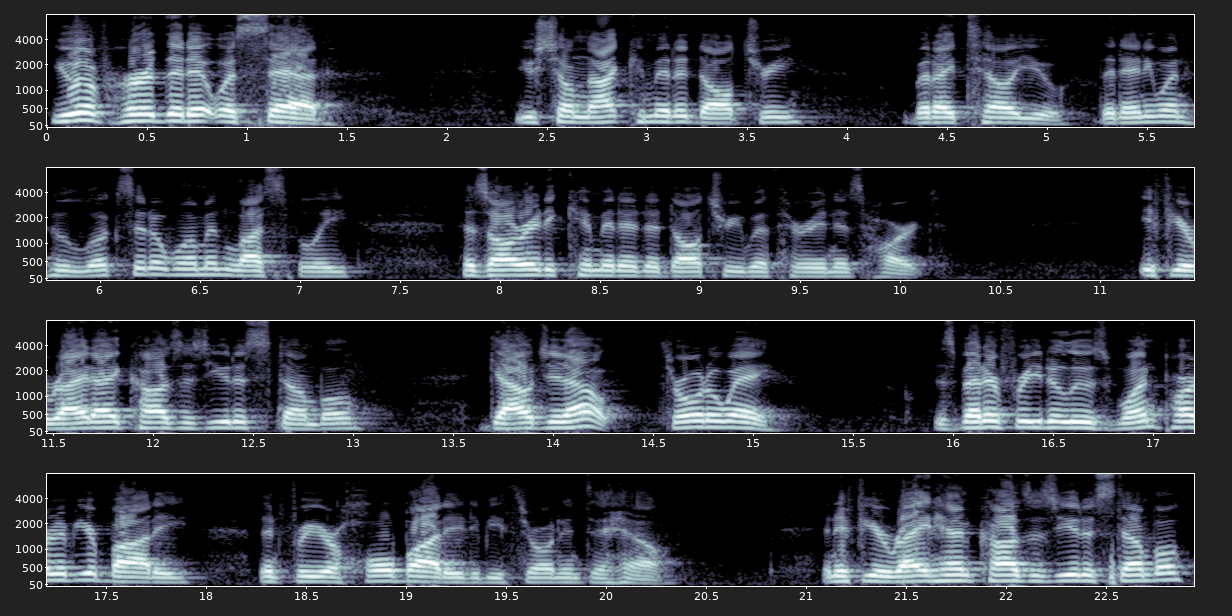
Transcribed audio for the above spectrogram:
You have heard that it was said, You shall not commit adultery. But I tell you that anyone who looks at a woman lustfully has already committed adultery with her in his heart. If your right eye causes you to stumble, gouge it out, throw it away. It's better for you to lose one part of your body than for your whole body to be thrown into hell. And if your right hand causes you to stumble,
